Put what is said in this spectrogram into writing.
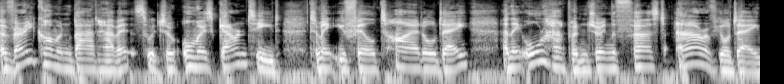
very common bad habits which are almost guaranteed to make you feel tired all day, and they all happen during the first hour of your day.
